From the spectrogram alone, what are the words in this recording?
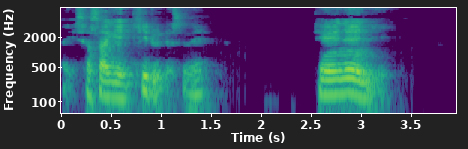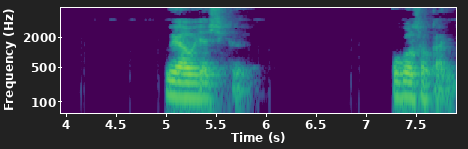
はい、捧げ切るですね。丁寧に、うやうやしく、おごそかに。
